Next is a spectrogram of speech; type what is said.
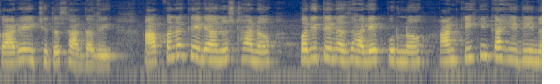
कार्य इच्छित साधावे. आपण केले अनुष्ठान परितेनं झाले पूर्ण. आणखीही काही दिन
